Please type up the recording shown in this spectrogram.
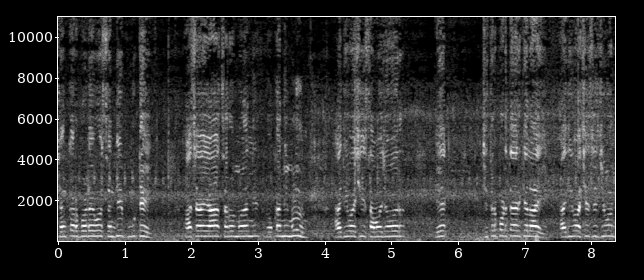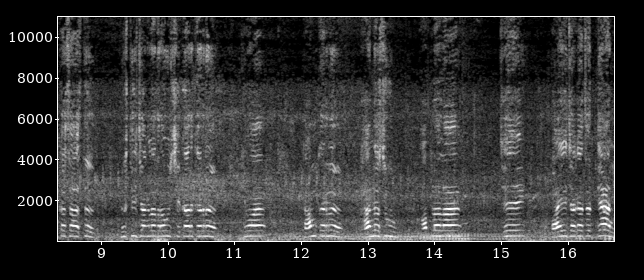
शंकर बडे व संदीप मुठे अशा या सर्व मिळून लोकांनी मिळून आदिवासी समाजावर एक चित्रपट तयार केला आहे. आदिवासीचं जीवन कसं असतं? नुसती जंगलात राहून शिकार करणं किंवा काम करणं हा नसून आपल्याला जे बाह्य जगाचं ज्ञान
